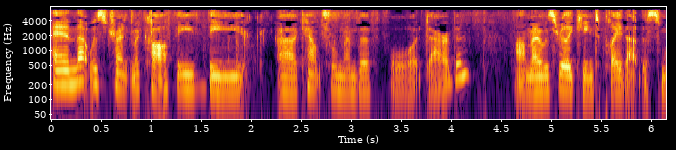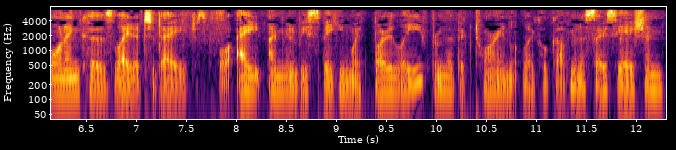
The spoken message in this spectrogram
And that was Trent McCarthy, the uh, council member for Darebin. Um, I was really keen to play that this morning because later today, just before 8, I'm going to be speaking with Bo Lee from the Victorian Local Government Association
